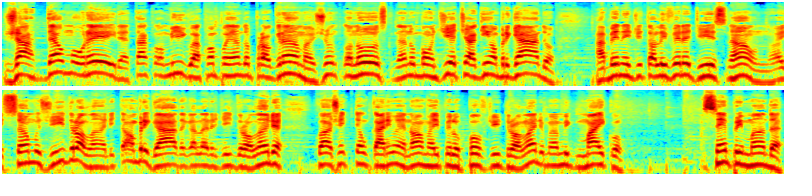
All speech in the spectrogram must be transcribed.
Jardel Moreira tá comigo, acompanhando o programa, junto conosco, dando um bom dia, Tiaguinho, obrigado. A Benedita Oliveira disse: Não, nós somos de Hidrolândia. Então, obrigado, galera de Hidrolândia. Com a gente tem um carinho enorme aí pelo povo de Hidrolândia. Meu amigo Michael sempre manda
